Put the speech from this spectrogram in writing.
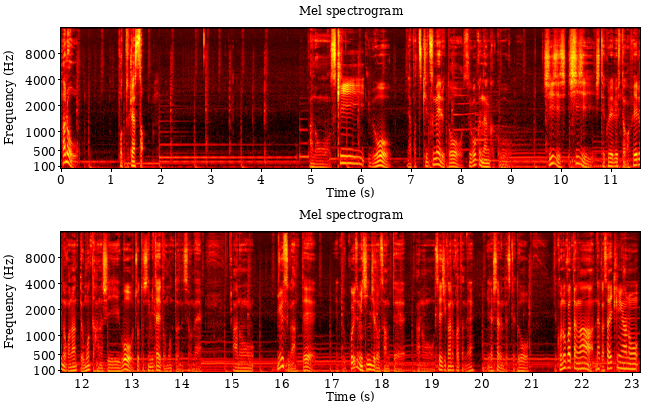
ハロー、ポッドキャスト。あの、好きをやっぱ突き詰めると、すごくなんかこう、支持、支持してくれる人が増えるのかなって思った話をちょっとしてみたいと思ったんですよね。あの、ニュースがあって、えっと、小泉進次郎さんって、あの、政治家の方ね、いらっしゃるんですけど、この方が、なんか最近あの、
